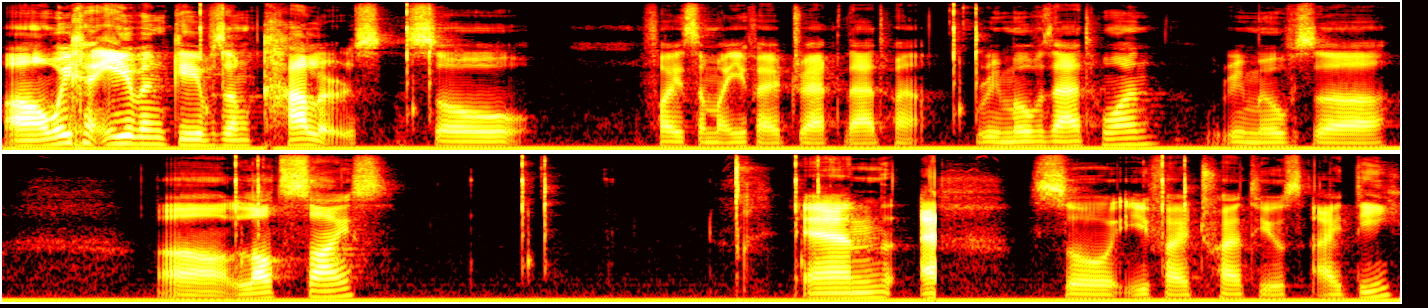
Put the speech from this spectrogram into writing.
uh, we can even give them colors so for example if I drag that one remove that one remove the uh, lot size. And so if I try to use ID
